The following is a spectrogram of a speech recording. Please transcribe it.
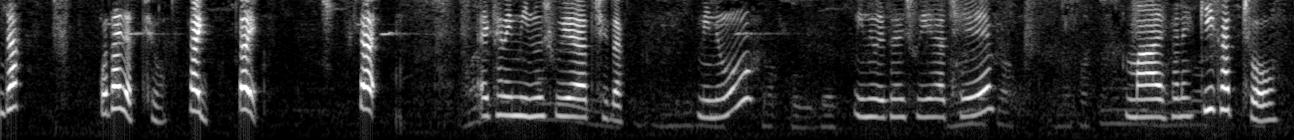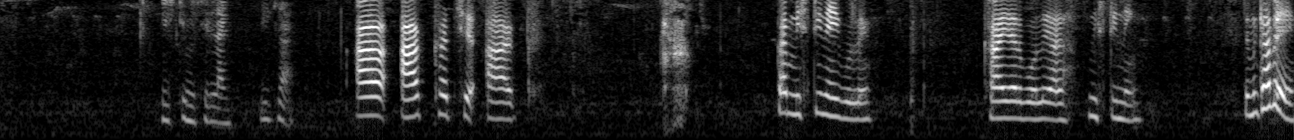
যা। কোথায় যাচ্ছ। এখানে মিনু শুয়ে আছে দেখ। মিনু মিনু এখানে শুয়ে আছে। মা এখানে কি খাচ্ছ? মিষ্টি মিষ্টি লাইন আ- আখ খাচ্ছে আখ। কা মিষ্টি নেই বলে? খায় আর বলে আর মিষ্টি নেই। তুমি খাবে?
